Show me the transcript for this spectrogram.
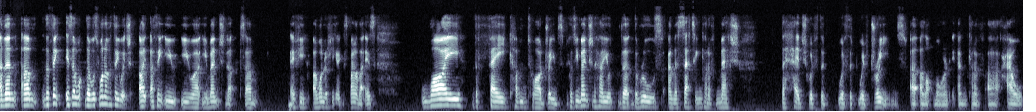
and then um, the thing is, there, there was one other thing which I, I think you you uh, you mentioned that um, if you I wonder if you can expand on that is why the Fae come to our dreams. Because you mentioned how you the the rules and the setting kind of mesh the hedge with the with the with dreams a, a lot more and, and kind of uh, how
